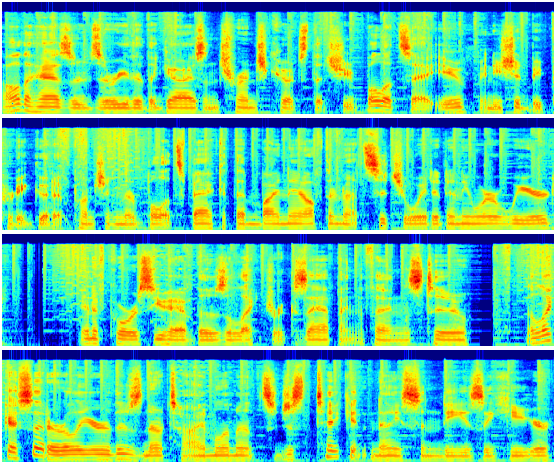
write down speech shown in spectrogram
All the hazards are either the guys in trench coats that shoot bullets at you, and you should be pretty good at punching their bullets back at them by now if they're not situated anywhere weird. And of course, you have those electric zapping things too. Now, like I said earlier, there's no time limit, so just take it nice and easy here.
